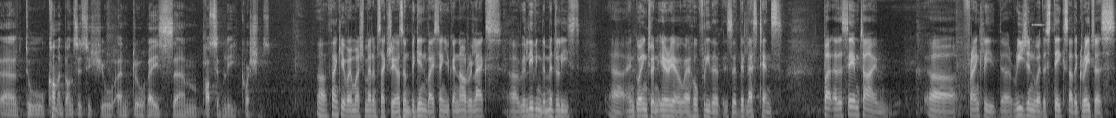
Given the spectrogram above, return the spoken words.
uh, to comment on this issue and to raise um, possibly questions. Uh, thank you very much, Madam Secretary. I was going to begin by saying you can now relax. Uh, we're leaving the Middle East uh, and going to an area where hopefully there is a bit less tense. But at the same time, uh, frankly, the region where the stakes are the greatest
